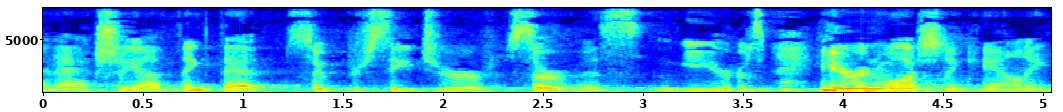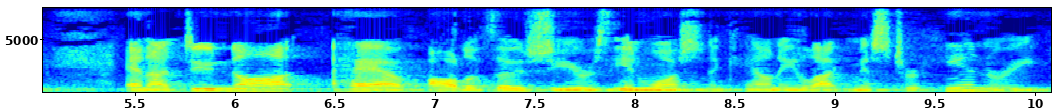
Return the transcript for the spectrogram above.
And actually, I think that supersedes your service years here in Washington County. And I do not have all of those years in Washington County like Mr. Henry.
